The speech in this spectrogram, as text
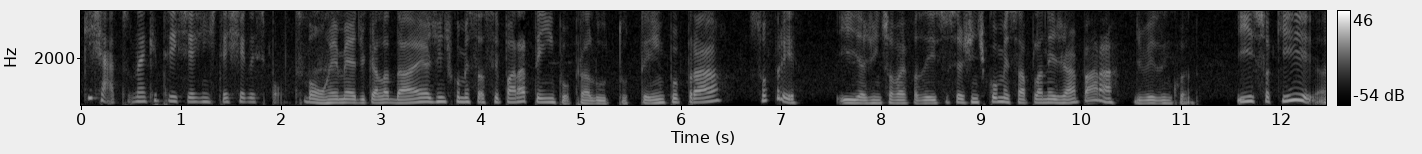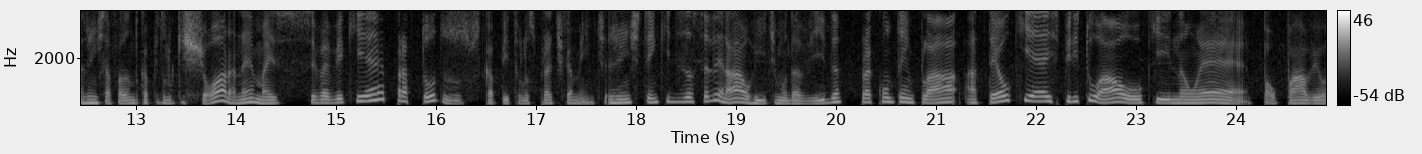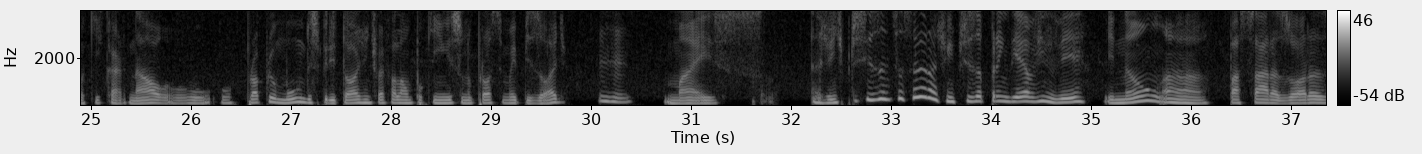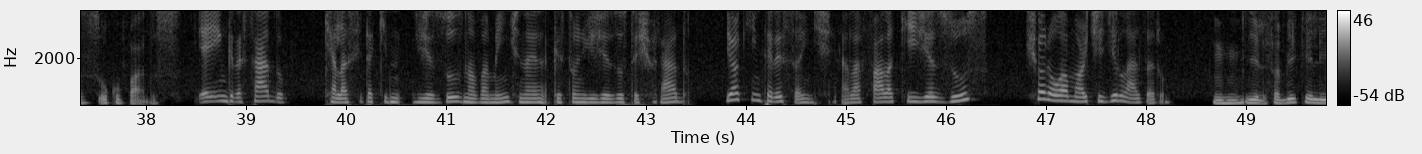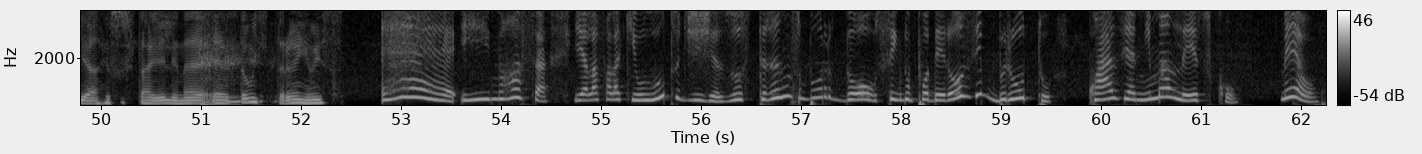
que chato, né? Que triste a gente ter chegado a esse ponto. Bom, o remédio que ela dá é a gente começar a separar tempo pra luto, tempo pra sofrer. E a gente só vai fazer isso se a gente começar a planejar parar de vez em quando. E isso aqui, a gente está falando do capítulo que chora, né? Mas você vai ver que é para todos os capítulos praticamente. A gente tem que desacelerar o ritmo da vida para contemplar até o que é espiritual, o que não é palpável aqui, carnal, o, o próprio mundo espiritual. A gente vai falar um pouquinho isso no próximo episódio. Uhum. Mas a gente precisa desacelerar, a gente precisa aprender a viver e não a passar as horas ocupadas. É engraçado que ela cita aqui Jesus novamente, né? A questão de Jesus ter chorado. E olha que interessante. Ela fala que Jesus chorou a morte de Lázaro. Uhum. E ele sabia que ele ia ressuscitar ele, né? É tão estranho isso. É, e nossa, e ela fala que o luto de Jesus transbordou, sendo poderoso e bruto, quase animalesco. Meu,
